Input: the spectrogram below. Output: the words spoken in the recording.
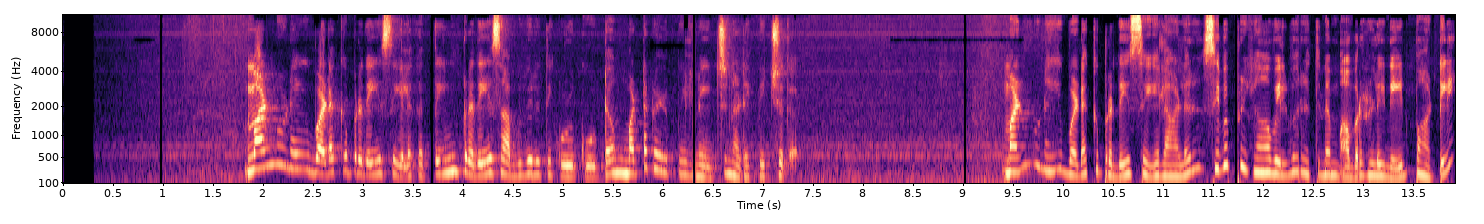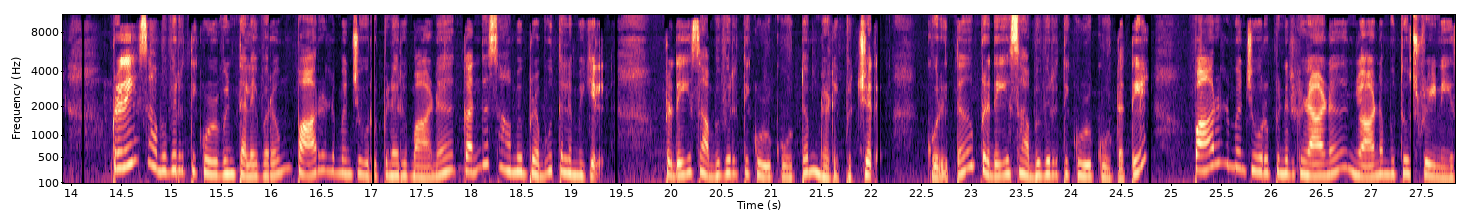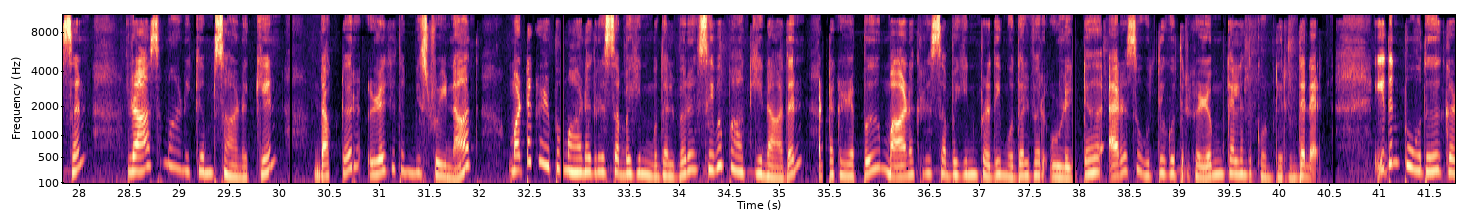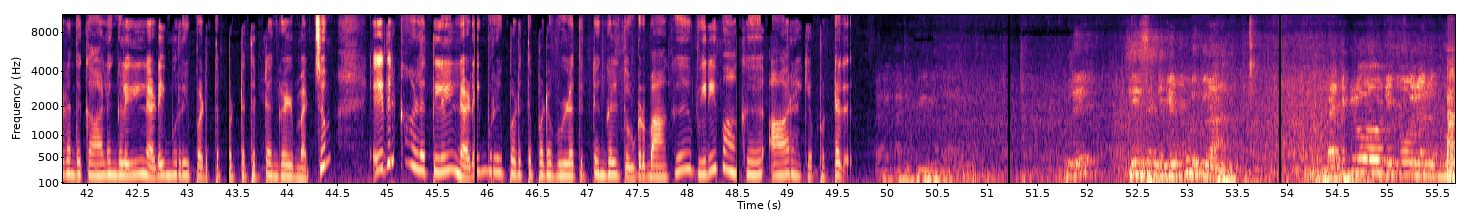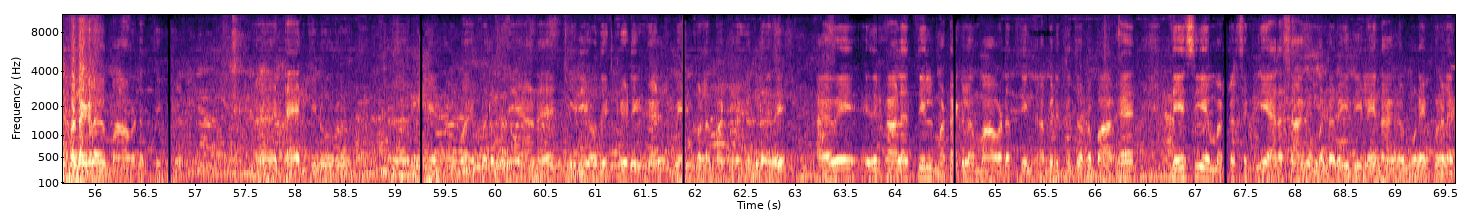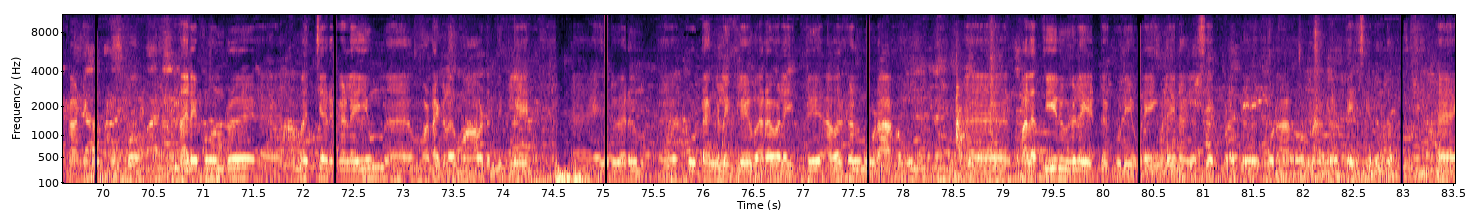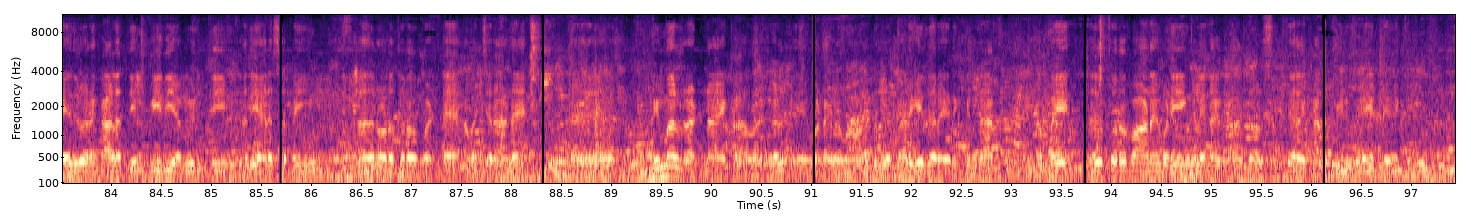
மண்முனை வடக்கு பிரதேச இலக்கத்தின் பிரதேச அபிவிருத்தி குழு கூட்டம் மட்டக்களப்பில் நேற்று நடைபெற்றது. மண்முனை வடக்கு பிரதேச செயலாளர் சிவப்பிரியா வில்வரத்னம் அவர்களின் ஏற்பாட்டில் பிரதேச அபிவிருத்தி குழுவின் தலைவரும் பாராளுமன்ற உறுப்பினருமான கந்தசாமி பிரபு தலைமையில் பிரதேச அபிவிருத்தி குழு கூட்டம் நடைபெற்றது. குறித்த பிரதேச அபிவிருத்தி குழு கூட்டத்தில் பாராளுமன்ற உறுப்பினர்களான ஞானமுத்து ஸ்ரீநேசன் ராசமாணிக்கம் சாணக்கியன் டாக்டர் இழகிதம்பி ஸ்ரீநாத் மட்டக்களப்பு மாநகர சபையின் முதல்வர் சிவபாக்கியநாதன் மட்டக்களப்பு மாநகர சபையின் பிரதி முதல்வர் உள்ளிட்ட அரசு உத்தியோகத்தர்களும் கலந்து கொண்டிருந்தனர். இதன்போது கடந்த காலங்களில் நடைமுறைப்படுத்தப்பட்ட திட்டங்கள் மற்றும் எதிர்காலத்தில் நடைமுறைப்படுத்தப்படவுள்ள திட்டங்கள் தொடர்பாக விரிவாக ஆராயப்பட்டது. வடகிழக்கு மாவட்டத்துக்கு ரெண்டாயிரத்தி நூறு மில்லியன் ரூபாய் பெறுமதியான நிதி ஒதுக்கீடுகள் மேற்கொள்ளப்பட்டிருக்கின்றது. ஆகவே எதிர்காலத்தில் மட்டக்களப்பு மாவட்டத்தின் அபிவிருத்தி தொடர்பாக தேசிய மக்கள் சக்தி அரசாங்கம் என்ற ரீதியிலே நாங்கள் முனைப்புகளை காட்டிக் கொண்டிருப்போம் அதே போன்று அமைச்சர்களையும் அஹ், மட்டக்களப்பு மாவட்டத்துக்குள்ளே எதிர்வரும் கூட்டங்களுக்கே வரவழைத்து அவர்கள் மூடாகவும் பல தீர்வுகளை எட்டக்கூடிய விடயங்களை நாங்கள் செயற்படுத்துவது கூடாகவும் நாங்கள் பேசியிருந்தோம். எதிர்வரும் காலத்தில் வீதி அபிவிருத்தி அதிகார சபையும் அதனோட தொடர்பட்ட அமைச்சரான விமல் பிமல் ரட்நாயக்கா அவர்கள் அஹ், மாவட்டத்தில் வருகை தர இருக்கின்றார். அப்போ அது தொடர்பான விடயங்களை நாங்கள் கலந்து ஆலோசித்து அதுக்கான தீர்வுகளை எட்ட இருக்கின்றோம்.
